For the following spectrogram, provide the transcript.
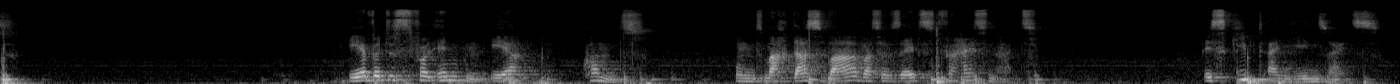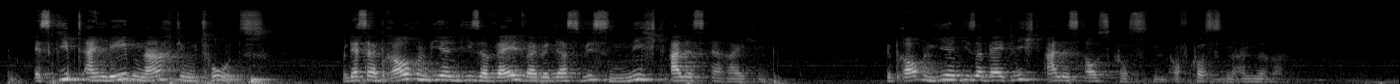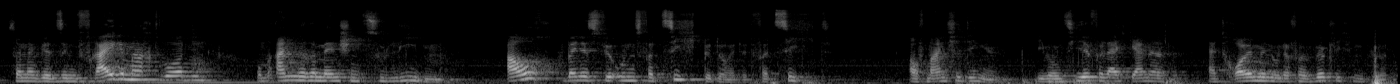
Er wird es vollenden, er kommt und macht das wahr, was er selbst verheißen hat. Es gibt ein Jenseits. Es gibt ein Leben nach dem Tod. Und deshalb brauchen wir in dieser Welt, weil wir das wissen, nicht alles erreichen. Wir brauchen hier in dieser Welt nicht alles auskosten auf Kosten anderer, sondern wir sind freigemacht worden, um andere Menschen zu lieben, auch wenn es für uns Verzicht bedeutet, Verzicht auf manche Dinge, die wir uns hier vielleicht gerne erträumen oder verwirklichen würden.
